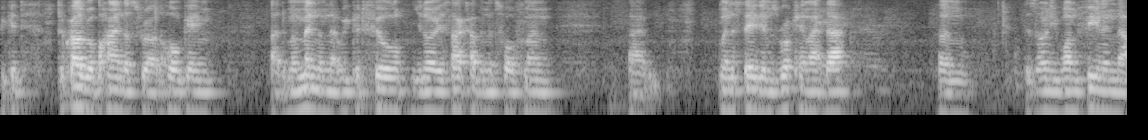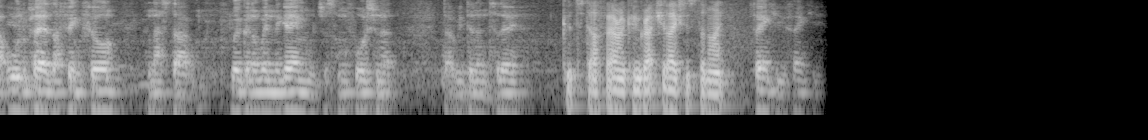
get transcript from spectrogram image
we could, the crowd were behind us throughout the whole game. Like the momentum that we could feel. You know, it's like having a 12th man. Like when the stadium's rocking like that, um, there's only one feeling that all the players I think feel, and that's that we're going to win the game. Just unfortunate that we didn't today. Good stuff, Aaron. Congratulations tonight. Thank you, thank you.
